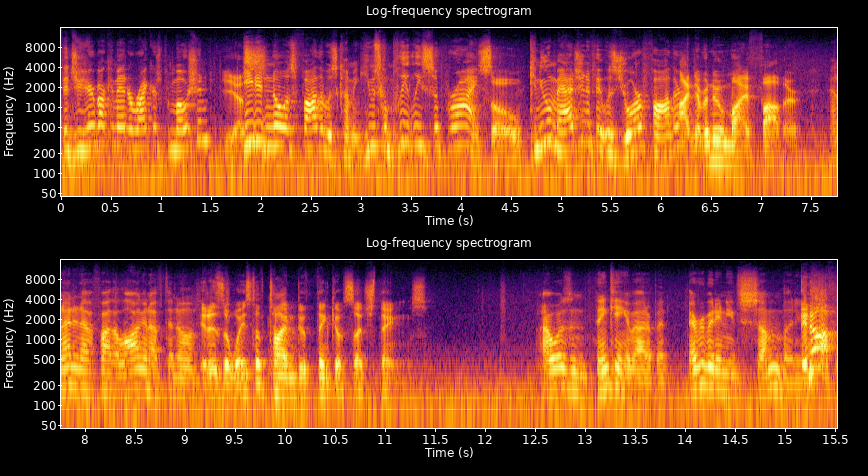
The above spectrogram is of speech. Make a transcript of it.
Did you hear about Commander Riker's promotion? Yes. He didn't know his father was coming. He was completely surprised. So? Can you imagine if it was your father? I never knew my father. And I didn't have a father long enough to know him. It is a waste of time to think of such things. I wasn't thinking about it, but everybody needs somebody. Enough!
